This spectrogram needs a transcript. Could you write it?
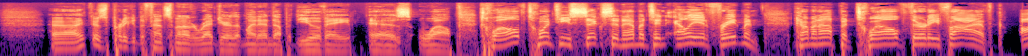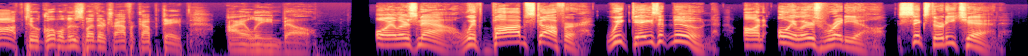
Uh, I think there's a pretty good defenseman out of Red Deer that might end up at the U of A as well. 1226 in Edmonton. Elliotte Friedman coming up at 1235. Off to a global news weather traffic update. Eileen Bell. Oilers Now with Bob Stauffer. Weekdays at noon on Oilers Radio, 630 CHED.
